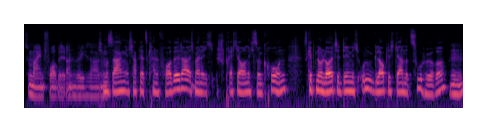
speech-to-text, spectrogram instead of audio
zu meinen Vorbildern, würde ich sagen. Ich muss sagen, ich habe jetzt keine Vorbilder. Ich meine, ich spreche auch nicht synchron. Es gibt nur Leute, denen ich unglaublich gerne zuhöre. mhm.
